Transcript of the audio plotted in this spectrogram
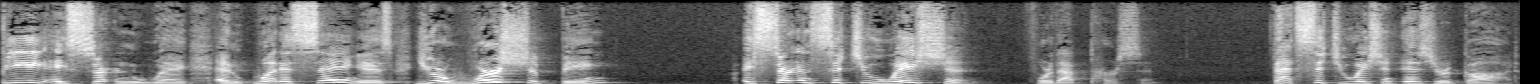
be a certain way. And what it's saying is you're worshiping a certain situation for that person. That situation is your God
